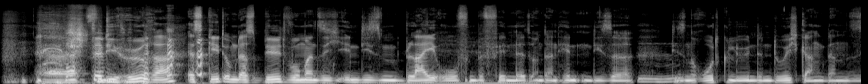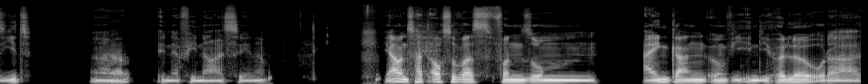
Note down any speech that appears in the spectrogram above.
für die Hörer, es geht um das Bild, wo man sich in diesem Bleiofen befindet und dann hinten diese, Mhm. diesen rotglühenden Durchgang dann sieht ähm, Ja. in der Finalszene. Ja, und es hat auch sowas von so einem Eingang irgendwie in die Hölle oder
